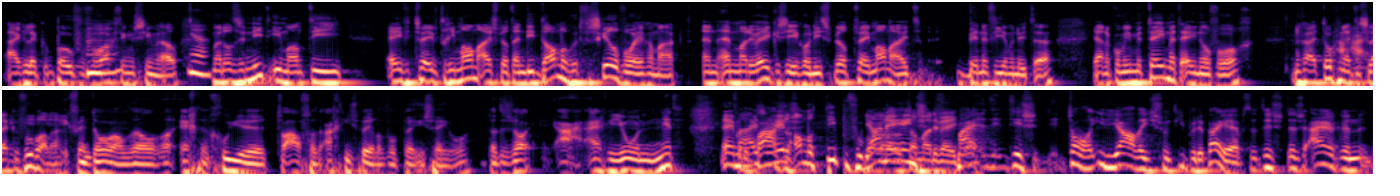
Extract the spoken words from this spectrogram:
Eigenlijk boven Mhm. verwachting misschien wel. Ja. Maar dat is niet iemand die even twee of drie man uitspeelt en die dan nog het verschil voor je gemaakt. En, en Madueke zie je gewoon, die speelt twee man uit binnen vier minuten. Ja, dan kom je meteen met 1-0 voor. Dan ga je toch net Ah, iets lekker voetballen. Ik vind Doan wel, wel echt een goede 12 tot 18 speler voor PSV hoor. Dat is wel ja, eigenlijk een jongen die net nee, maar hij is een heel ander type voetballer ook dan eens. maar de week. Maar het is toch wel ideaal dat je zo'n type erbij hebt. Het is, het is eigenlijk een,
